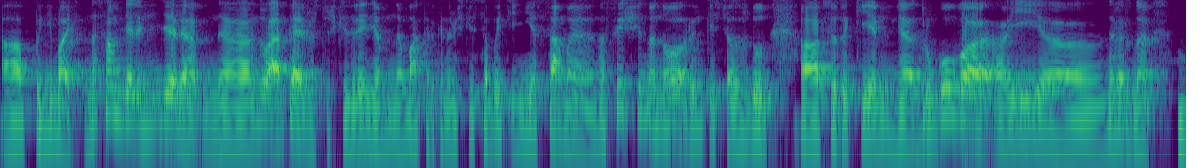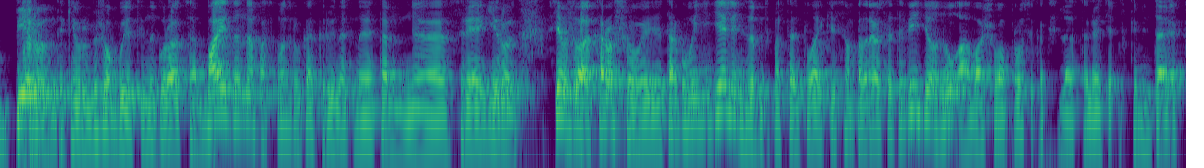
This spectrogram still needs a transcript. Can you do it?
понимать понимать. На самом деле неделя, э, ну опять же, с точки зрения макроэкономических событий, не самая насыщенная, но рынки сейчас ждут а, все-таки э, другого. И, э, наверное, первым таким рубежом будет инаугурация Байдена. Посмотрим, как рынок на это среагирует. Всем желаю хорошей торговой недели. Не забудьте поставить лайк, если вам понравилось это видео. Ну, а ваши вопросы, как всегда, оставляйте в комментариях.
